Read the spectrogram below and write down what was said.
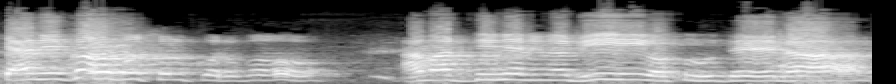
কেন গো গোসল করব? আমার দিনের নবী ওহুদে না।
